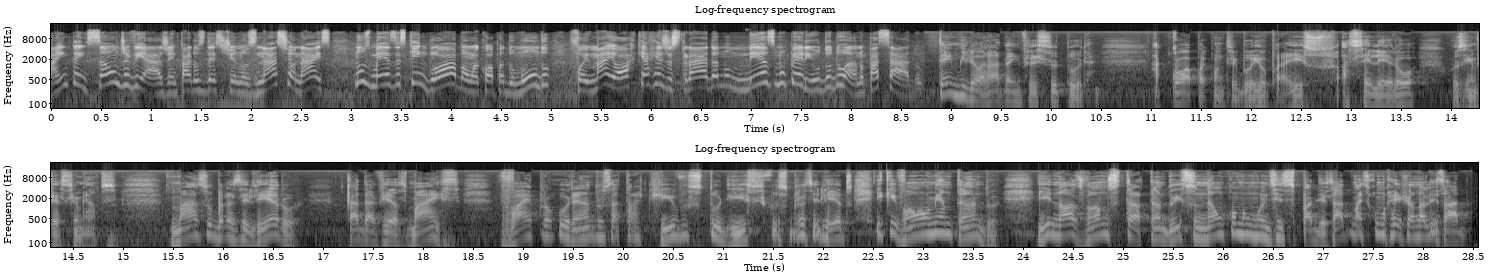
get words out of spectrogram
a intenção de viagem para os destinos nacionais nos meses que englobam a Copa do Mundo foi maior que a registrada no mesmo período do ano passado. Tem melhorado a infraestrutura. A Copa contribuiu para isso, acelerou os investimentos. Mas o brasileiro, cada vez mais, vai procurando os atrativos turísticos brasileiros e que vão aumentando. E nós vamos tratando isso não como municipalizado, mas como regionalizado.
